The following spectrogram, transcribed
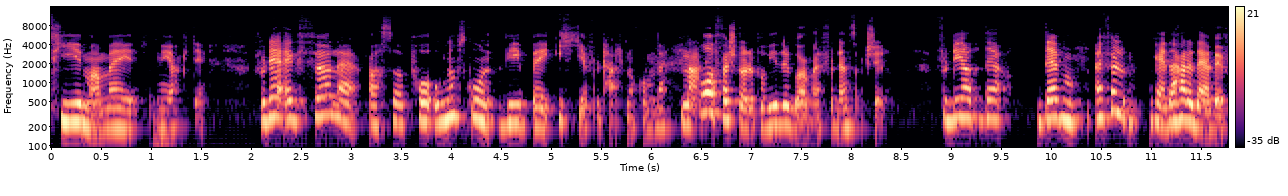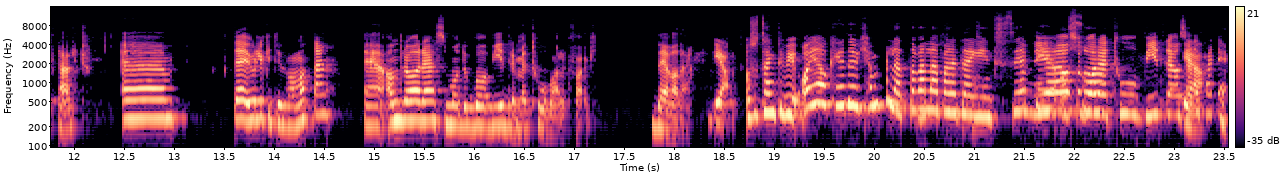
timer mer nøyaktig. For det jeg føler altså på ungdomsskolen, vi ble ikke fortalt noe om det. Nei. Og førsteåret på videregående, for den saks skyld. Fordi at det, det Jeg føler OK, det her er det jeg ble fortalt. Eh, det er ulike typer matte. Eh, andre året så må du gå videre med to valgfag. Det var det. ja. Og så tenkte vi å ja, OK, det er jo kjempelett, da velger jeg bare det jeg er interessert i. Ja, og så går jeg to videre, og så er Ja. det ferdig.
